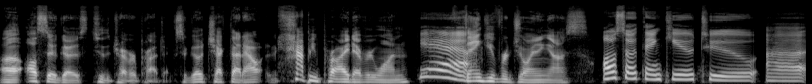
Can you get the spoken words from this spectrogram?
uh, also goes to the Trevor Project. So go check that out. And happy Pride, everyone. Yeah. Thank you for joining us. Also, thank you to uh,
